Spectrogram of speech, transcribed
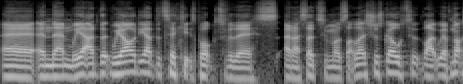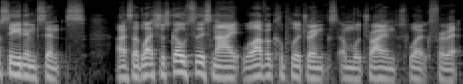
Uh, and then we had the, we already had the tickets booked for this, and I said to him, I was like, let's just go to like we have not seen him since. And I said, let's just go to this night. We'll have a couple of drinks and we'll try and just work through it.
